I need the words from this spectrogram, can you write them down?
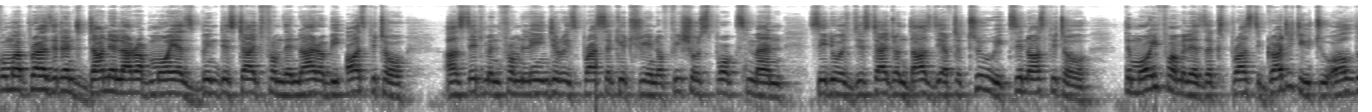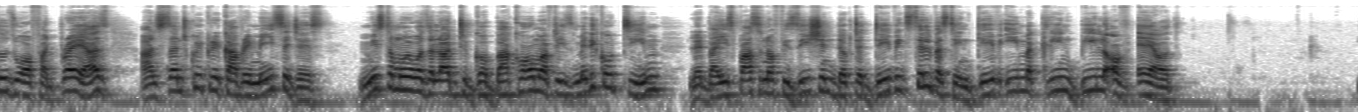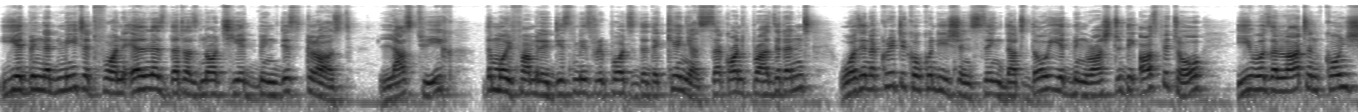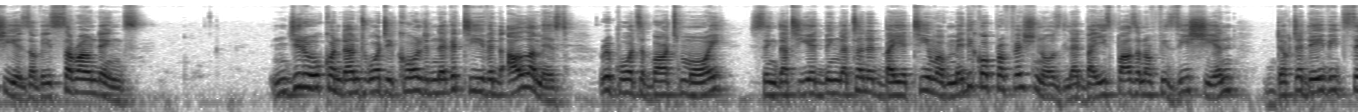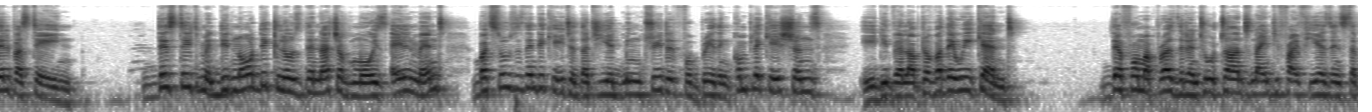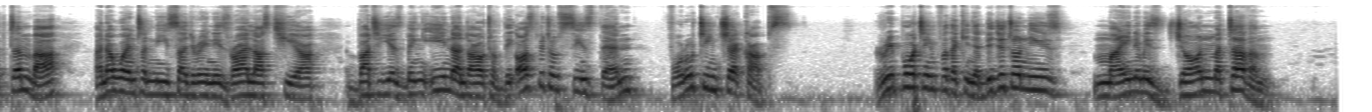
Former President Daniel Arap Moi has been discharged from the Nairobi hospital. A statement from Lee Njiru's press secretary and official spokesman said he was discharged on Thursday after two weeks in hospital. The Moi family has expressed gratitude to all those who offered prayers and sent quick recovery messages. Mr. Moi was allowed to go back home after his medical team, led by his personal physician Dr. David Silverstein, gave him a clean bill of health. He had been admitted for an illness that has not yet been disclosed. Last week, the Moi family dismissed reports that the Kenya's second president was in a critical condition, saying that though he had been rushed to the hospital, he was alert and conscious of his surroundings. Njiru condemned what he called negative and alarmist reports about Moi, saying that he had been attended by a team of medical professionals led by his personal physician, Dr. David Silverstein. This statement did not disclose the nature of Moi's ailment, but sources indicated that he had been treated for breathing complications he developed over the weekend. The former president, who turned 95 years in September, underwent a knee surgery in Israel last year, but he has been in and out of the hospital since then for routine checkups. Reporting for the Kenya Digital News, my name is John Matavam.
